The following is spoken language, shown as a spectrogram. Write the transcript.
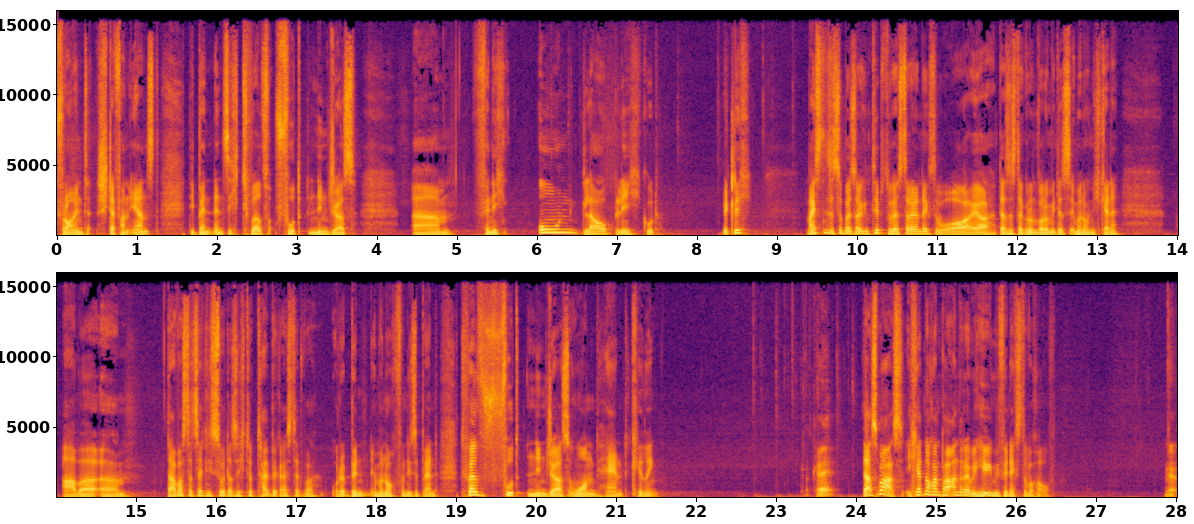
Freund Stefan Ernst. Die Band nennt sich 12 Foot Ninjas. Ähm, Finde ich unglaublich gut. Wirklich. Meistens ist es so bei solchen Tipps, du hörst da rein und denkst, so, oh ja, das ist der Grund, warum ich das immer noch nicht kenne. Aber ähm, da war es tatsächlich so, dass ich total begeistert war. Oder bin immer noch von dieser Band. 12 Foot Ninjas One Hand Killing. Okay. Das war's. Ich hätte noch ein paar andere, aber hebe ich mir für nächste Woche auf. Ja.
